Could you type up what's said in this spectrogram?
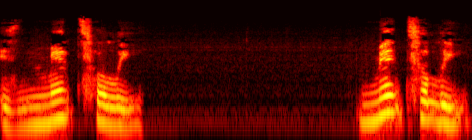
is mentally, mentally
